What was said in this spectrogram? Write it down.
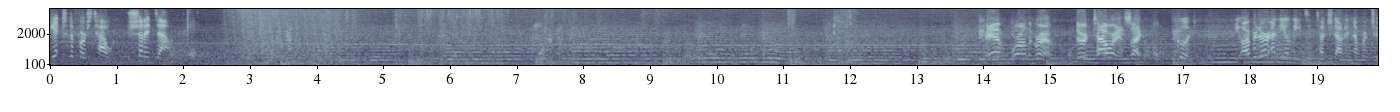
Get to the first tower. Shut it down. Tower in sight. Good. The Arbiter and the Elites have touched out at number two.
